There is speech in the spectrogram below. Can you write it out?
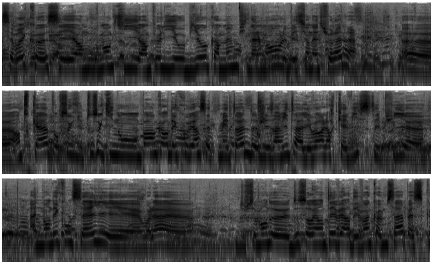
c'est vrai que c'est un mouvement qui est un peu lié au bio quand même finalement le pétillant naturel. Euh, en tout cas, pour ceux tous ceux qui n'ont pas encore découvert cette méthode, je les invite à aller voir leur caviste et puis euh, à demander conseil et euh, voilà, justement de, s'orienter vers des vins comme ça parce que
